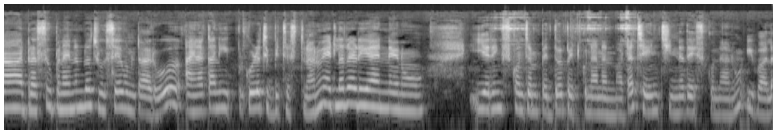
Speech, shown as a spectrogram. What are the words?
నా డ్రెస్ ఉపనయనంలో చూసే ఉంటారు. అయినా కానీ ఇప్పుడు కూడా చూపించేస్తున్నాను. ఎట్లా రెడీ అయ్యాను నేను? ఇయర్ రింగ్స్ కొంచెం పెద్దవి పెట్టుకున్నాను అనమాట చైన్ చిన్నది వేసుకున్నాను. ఇవాళ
